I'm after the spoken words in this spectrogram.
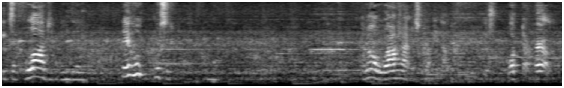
It's a flood in there. Ne hukkus. Oh no, Rajan is coming up. What the hell?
